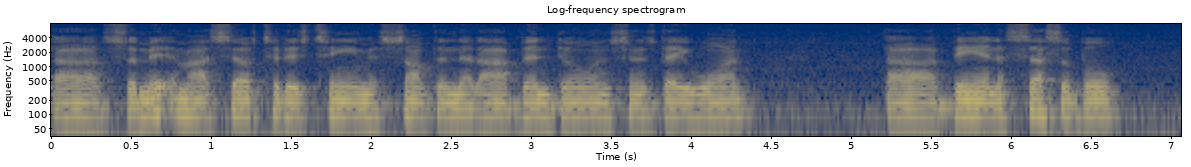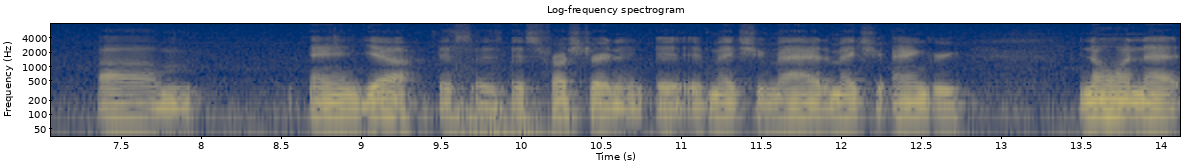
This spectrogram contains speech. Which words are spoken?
Uh, submitting myself to this team is something that I've been doing since day one. Uh, being accessible, um, and yeah, it's it's, it's frustrating. It, it, makes you mad. It makes you angry, knowing that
